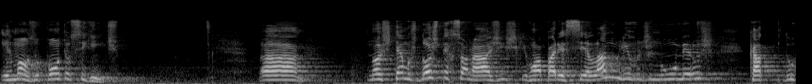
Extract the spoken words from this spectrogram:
Irmãos, o ponto é o seguinte. Uh, nós temos dois personagens que vão aparecer lá no livro de Números, cap, do,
